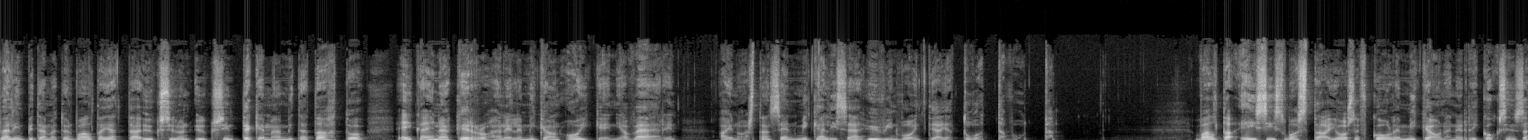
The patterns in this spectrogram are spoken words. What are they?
Välinpitämätön valta jättää yksilön yksin tekemään mitä tahtoo, eikä enää kerro hänelle mikä on oikein ja väärin, ainoastaan sen mikä lisää hyvinvointia ja tuottavuutta. Valta ei siis vastaa Joosef Koolle, mikä on hänen rikoksensa,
